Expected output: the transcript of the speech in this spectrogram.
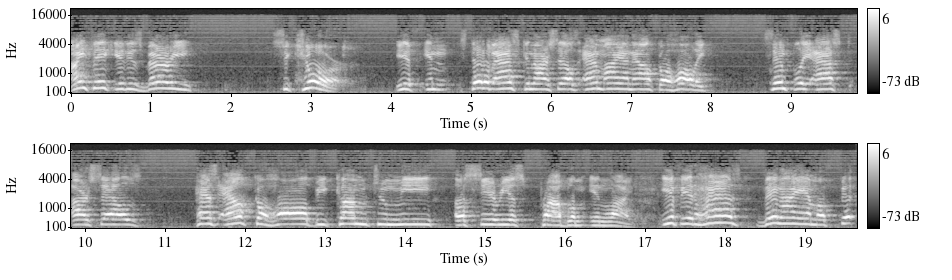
I think it is very secure if instead of asking ourselves, Am I an alcoholic? simply ask ourselves, Has alcohol become to me a serious problem in life? If it has, then I am a fit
